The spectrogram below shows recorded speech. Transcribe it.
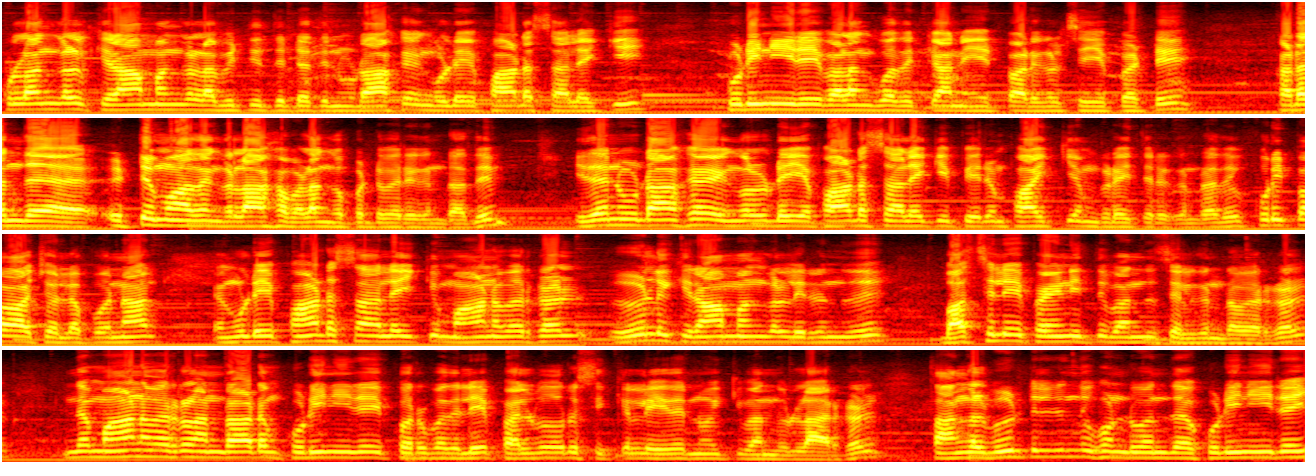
குளங்கள் கிராமங்கள் அபிவிருத்தி திட்டத்தினூடாக எங்களுடைய பாடசாலைக்கு குடிநீரை வழங்குவதற்கான ஏற்பாடுகள் செய்யப்பட்டு கடந்த எட்டு மாதங்களாக வழங்கப்பட்டு வருகின்றது. இதனூடாக எங்களுடைய பாடசாலைக்கு பெரும் பாக்கியம் கிடைத்திருக்கின்றது. குறிப்பாக சொல்ல போனால் எங்களுடைய பாடசாலைக்கு மாணவர்கள் ஏழு கிராமங்கள் இருந்து பஸ்ஸிலே பயணித்து வந்து செல்கின்றவர்கள். இந்த மாணவர்கள் அன்றாடம் குடிநீரை பெறுவதிலே பல்வேறு சிக்கலை எதிர்நோக்கி வந்துள்ளார்கள். தாங்கள் வீட்டிலிருந்து கொண்டு வந்த குடிநீரை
